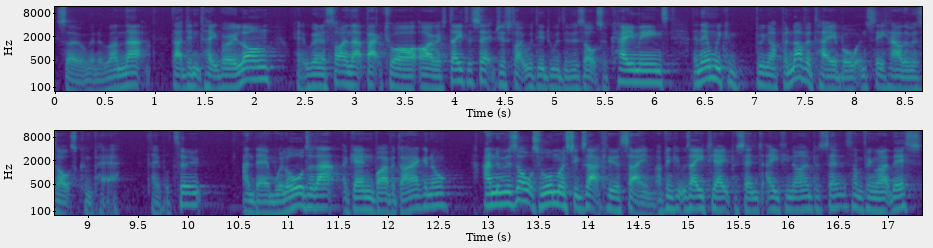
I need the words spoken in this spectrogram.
So I'm going to run that. That didn't take very long. Okay, we're going to assign that back to our iris dataset just like we did with the results of k-means and then we can bring up another table and see how the results compare. Table 2 and then we'll order that again by the diagonal and the results are almost exactly the same. I think it was 88% to 89%, something like this.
